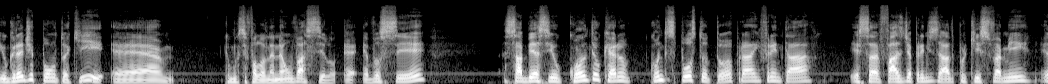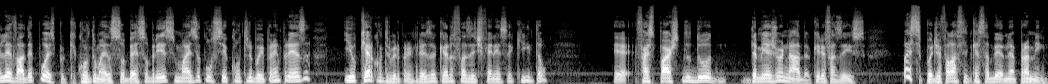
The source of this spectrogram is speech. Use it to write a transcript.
e o grande ponto aqui é, como que você falou, né? Não é um vacilo. É, é você saber assim o quanto eu quero, quanto disposto eu tô para enfrentar essa fase de aprendizado, porque isso vai me elevar depois, porque quanto mais eu souber sobre isso, mais eu consigo contribuir para a empresa, e eu quero contribuir para a empresa, eu quero fazer diferença aqui, então é, faz parte do, do- da minha jornada, eu queria fazer isso. Mas você podia falar assim, quer saber, não é para mim.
